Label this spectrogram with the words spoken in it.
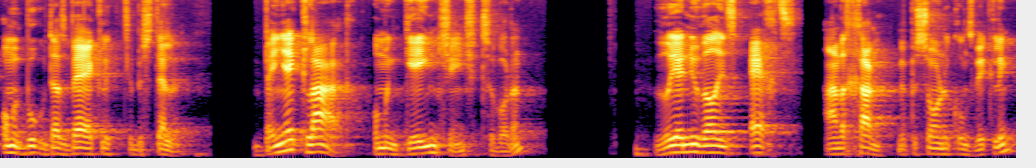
om het boek daadwerkelijk te bestellen. Ben jij klaar om een gamechanger te worden? Wil jij nu wel eens echt aan de gang met persoonlijke ontwikkeling?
